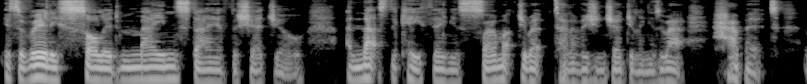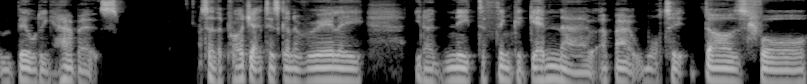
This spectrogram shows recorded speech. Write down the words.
It's a really solid mainstay of the schedule. And that's the key thing is so much about television scheduling is about habit and building habits. So the project is going to really, you know, need to think again now about what it does for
